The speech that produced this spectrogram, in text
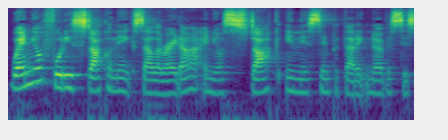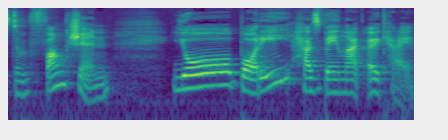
When your foot is stuck on the accelerator and you're stuck in this sympathetic nervous system function, your body has been like, okay,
